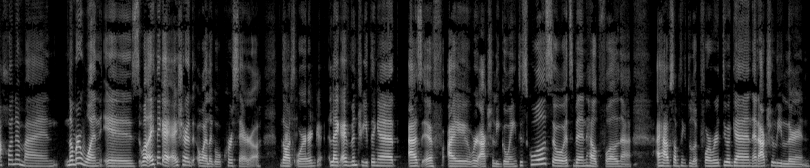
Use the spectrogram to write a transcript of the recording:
ako naman, number one is, well, I think I, I shared a while ago, Coursera.org. Like, I've been treating it as if I were actually going to school. So, it's been helpful na I have something to look forward to again and actually learn.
